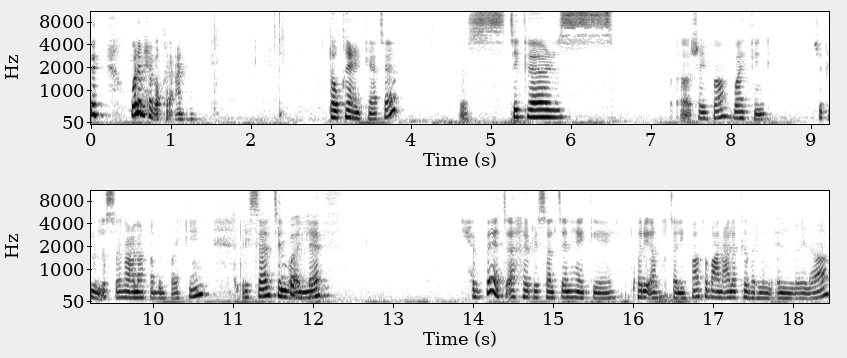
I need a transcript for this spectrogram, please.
ولا بحب أقرأ عنهم. توقيع الكاتب. stickers آه، شايفة؟ فايكنج شكل القصة لها علاقة بالفايكنج رسالة المؤلف. حبيت آخر رسالتين هيك بطريقة مختلفة طبعا على كبر الغلاف.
